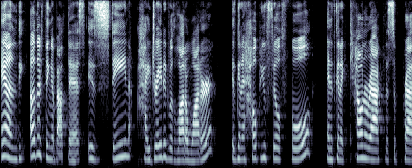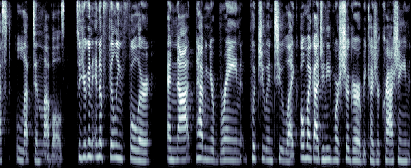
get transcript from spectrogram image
And the other thing about this is staying hydrated with a lot of water is going to help you feel full and it's going to counteract the suppressed leptin levels. So, you're going to end up feeling fuller and not having your brain put you into like, oh my God, you need more sugar because you're crashing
